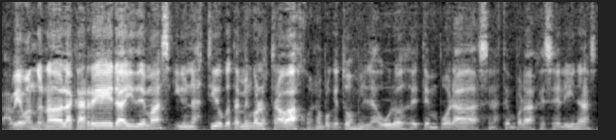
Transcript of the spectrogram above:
había abandonado la carrera y demás, y un hastío también con los trabajos, ¿no? porque todos mis laburos de temporadas, en las temporadas geselinas,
